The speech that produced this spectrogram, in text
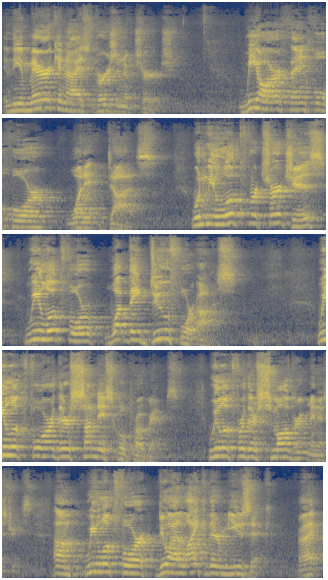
In the Americanized version of church, we are thankful for what it does. When we look for churches, we look for what they do for us. We look for their Sunday school programs. We look for their small group ministries. Um, we look for do I like their music, right?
